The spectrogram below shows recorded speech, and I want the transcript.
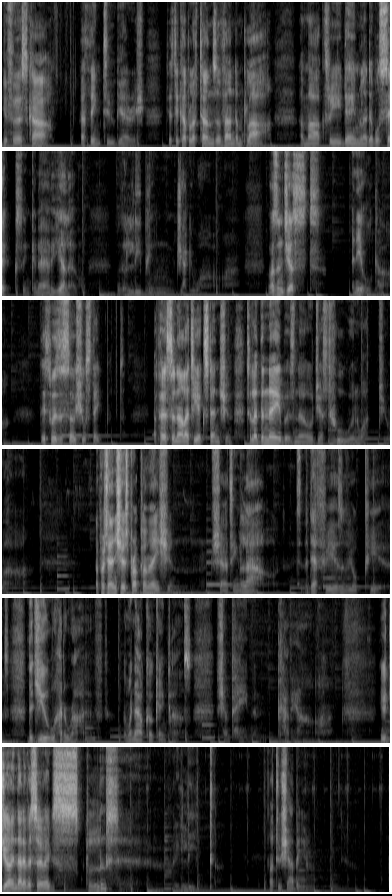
Your first car? A thing too garish. Just a couple of tons of Vanden Plas. A Mark III Daimler double six in canary yellow with a leaping Jaguar. It wasn't just any old car. This was a social statement, a personality extension to let the neighbors know just who and what you are. A pretentious proclamation, shouting loud to the deaf ears of your peers that you had arrived and were now cocaine class, champagne and caviar. You joined that ever so exclusive elite. Not too shabby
